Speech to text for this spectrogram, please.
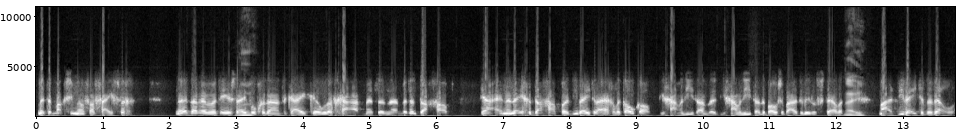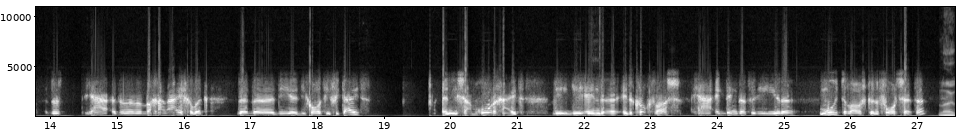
met een maximum van 50. Nee, daar hebben we het eerst even op gedaan te kijken hoe dat gaat met een, met een daghap. Ja, en de negen daghappen, die weten we eigenlijk ook al. Die gaan we niet aan de, die gaan we niet aan de boze buitenwereld vertellen. Nee. Maar die weten we wel. Dus ja, het, we gaan eigenlijk de, de, die, die collectiviteit en die saamhorigheid die, die in, de, in de krocht was. Ja, ik denk dat we die hier uh, moeiteloos kunnen voortzetten. Leuk.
